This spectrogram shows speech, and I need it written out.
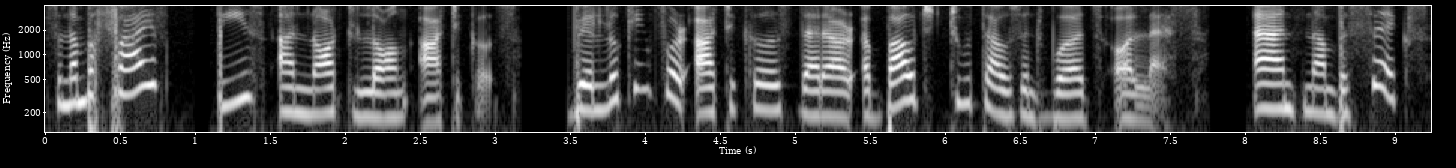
So, number five, these are not long articles. We're looking for articles that are about 2000 words or less. And number six,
